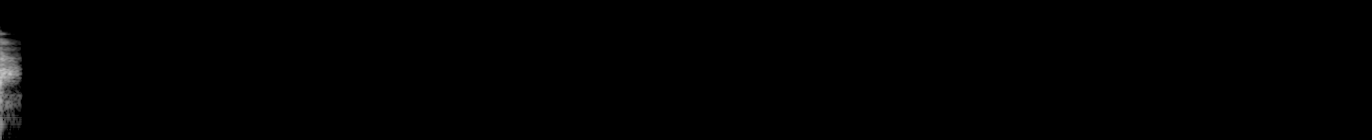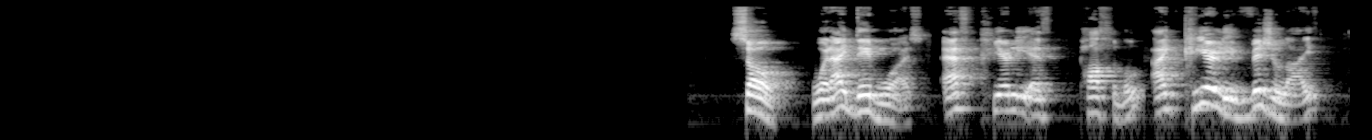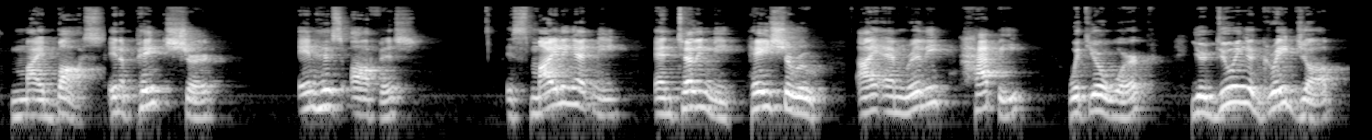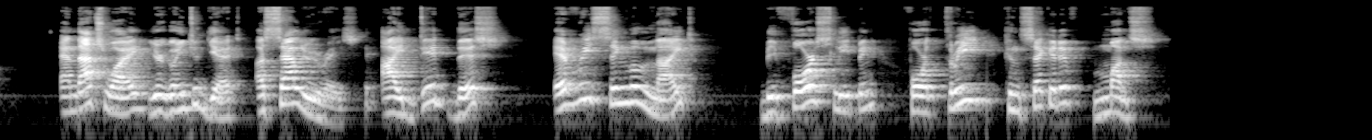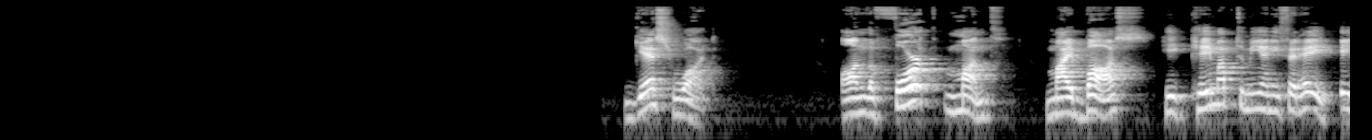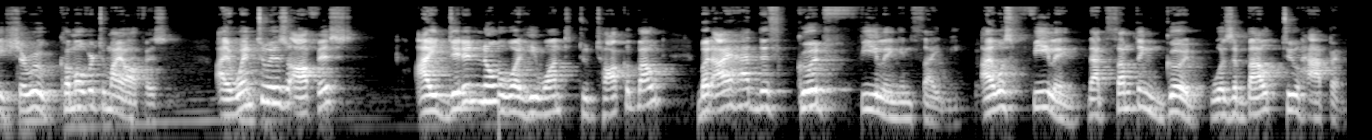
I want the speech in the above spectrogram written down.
So, what I did was, as clearly as possible, I clearly visualized my boss in a pink shirt in his office is smiling at me and telling me, Hey Sharu, I am really happy with your work. You're doing a great job, and that's why you're going to get a salary raise. I did this every single night before sleeping for three consecutive months. Guess what? On the fourth month, my boss, he came up to me and he said, Hey, hey, Sharuk, come over to my office. I went to his office. I didn't know what he wanted to talk about, but I had this good feeling inside me. I was feeling that something good was about to happen.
